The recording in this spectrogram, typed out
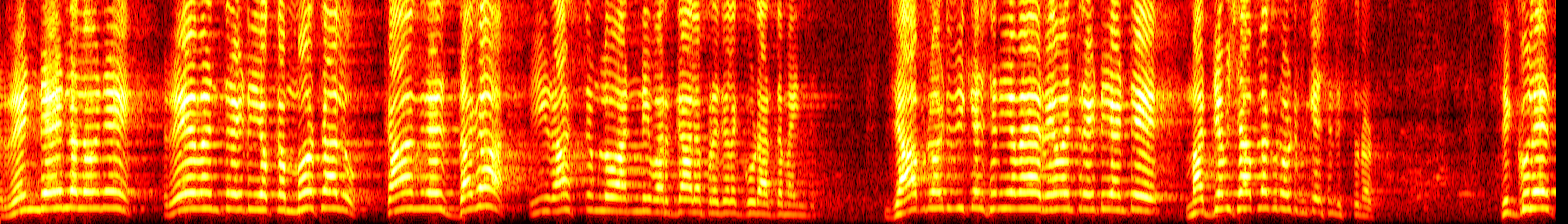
రెండేళ్ళలోనే రేవంత్ రెడ్డి యొక్క మోసాలు కాంగ్రెస్ దగ ఈ రాష్ట్రంలో అన్ని వర్గాల ప్రజలకు కూడా అర్థమైంది. జాబ్ నోటిఫికేషన్ ఏమయ్యా రేవంత్ రెడ్డి అంటే మద్యం షాపులకు నోటిఫికేషన్ ఇస్తున్నాడు. సిగ్గులేదు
